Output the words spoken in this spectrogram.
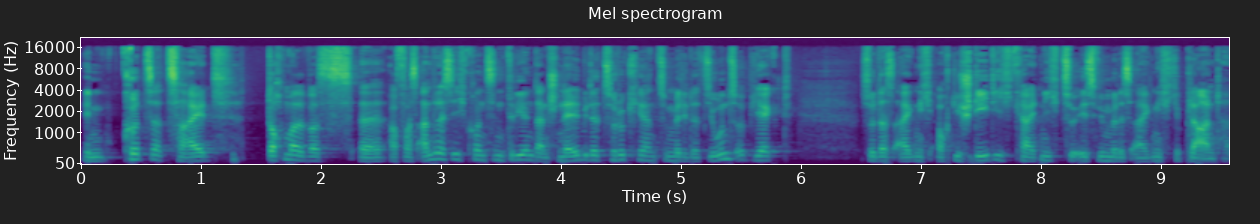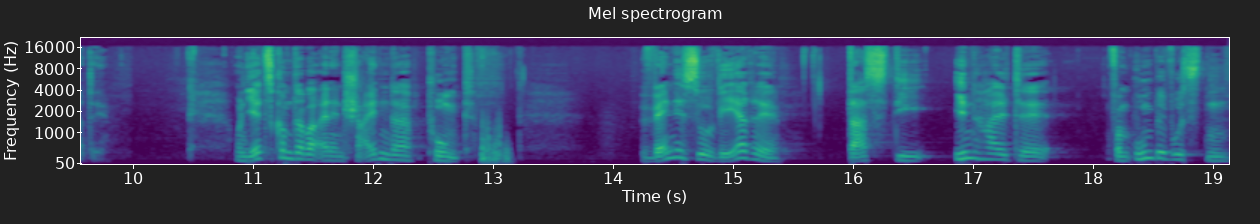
in kurzer Zeit doch mal was, äh, auf was anderes sich konzentrieren, dann schnell wieder zurückkehren zum Meditationsobjekt, sodass eigentlich auch die Stetigkeit nicht so ist, wie man das eigentlich geplant hatte. Und jetzt kommt aber ein entscheidender Punkt. Wenn es so wäre, dass die Inhalte vom Unbewussten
